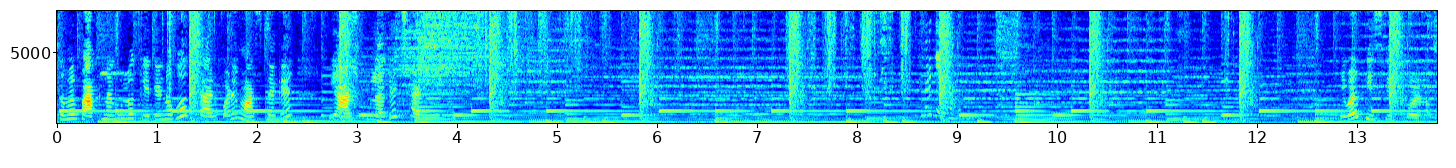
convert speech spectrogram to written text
প্রথমে পাখনাগুলো কেটে নেব, তারপরে মাছটাকে এই আঁশগুলো আগে ছাড়িয়ে নেব। এবার পিস পিস করে নেব।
